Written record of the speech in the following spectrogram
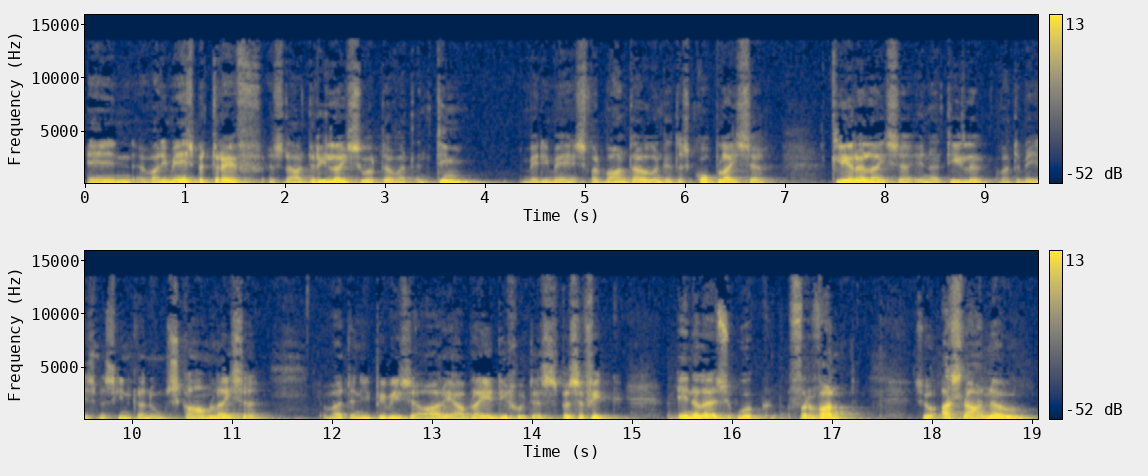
En wat die mens betref, is daar drie luisoorte wat intiem met die mens verband hou en dit is kopluise, klereluise en natuurlik wat 'n mens miskien kan noem skaamluise wat in die pubiese area bly en die goed is spesifiek en hulle is ook verwant. So as daar nou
